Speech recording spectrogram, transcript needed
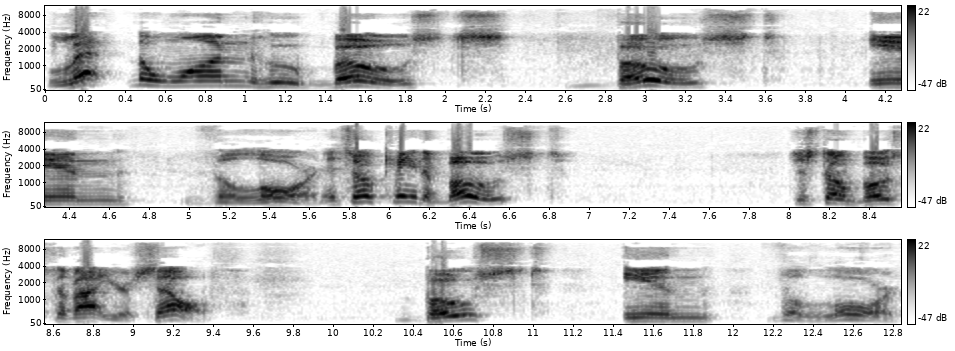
let the one who boasts boast in the Lord. It's okay to boast, just don't boast about yourself. Boast in the Lord.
